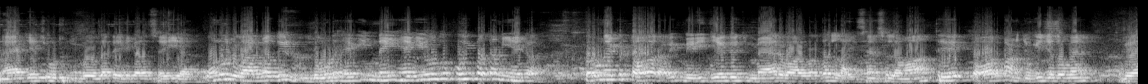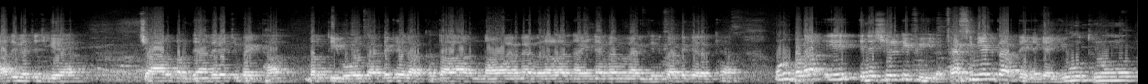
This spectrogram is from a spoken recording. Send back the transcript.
ਮੈਂ ਜੇ ਝੂਠ ਨਹੀਂ ਬੋਲਦਾ ਤੇ ਇਹ ਗੱਲ ਸਹੀ ਆ। ਉਹਨੂੰ ਰਿਵਾਲਵਰ ਦੀ ਲੋੜ ਹੈਗੀ, ਨਹੀਂ ਹੈਗੀ ਉਹਨੂੰ ਕੋਈ ਪਤਾ ਨਹੀਂ ਹੈਗਾ। ਪਰ ਉਹਨੂੰ ਇੱਕ ਟੌਰ ਆ ਵੀ ਮੇਰੀ ਜੇਬ ਦੇ ਵਿੱਚ ਮੈਂ ਰਿਵਾਲਵਰ ਦਾ ਲਾਇਸੈਂਸ ਲਵਾਂ ਤੇ ਟੌਰ ਬਣ ਜੂਗੀ ਜਦੋਂ ਮੈਂ ਵਿਆਹ ਦੇ ਵਿੱਚ ਗਿਆ। ਚਾਰ ਬੰਦਿਆਂ ਦੇ ਵਿੱਚ ਬੈਠਾ 32 ਬੋਲ ਕੱਢ ਕੇ ਰੱਖਤਾ 9 ਐਮਐਮ ਵਾਲਾ 9 ਐਮਐਮ ਮੈਗਜ਼ੀਨ ਕੱਢ ਕੇ ਰੱਖਿਆ। ਉਹਨੂੰ ਬੜਾ ਇਹ ਇਨੀਸ਼ੀਏਟਿਵ ਫੀਲ ਹੈ ਫੈਸੀਨੇਟ ਕਰਦੇ ਹੈਗੇ ਯੂਥ ਨੂੰ,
